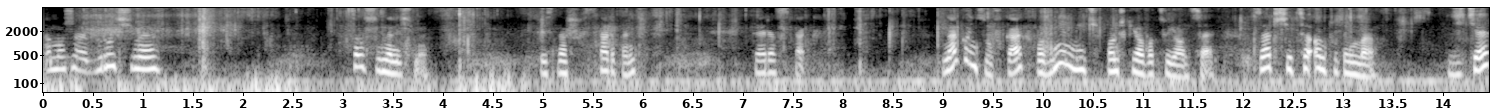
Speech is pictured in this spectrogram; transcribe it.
A może wróćmy, co usunęliśmy. To jest nasz stary pęd. Teraz tak. Na końcówkach powinien mieć pączki owocujące. Zobaczcie, co on tutaj ma. Widzicie?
